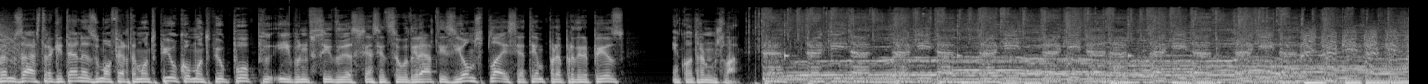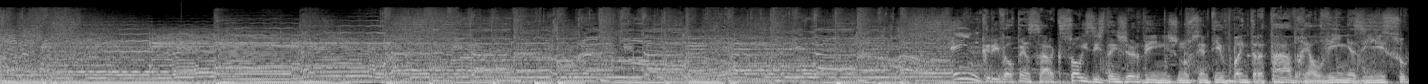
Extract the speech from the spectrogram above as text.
Vamos às Traquitanas, uma oferta Montepio com Montepio Pop e benefício de assistência de saúde grátis e Homes Place. É tempo para perder peso. Encontramos-nos lá. É incrível pensar que só existem jardins, no sentido bem tratado, relvinhas e isso,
